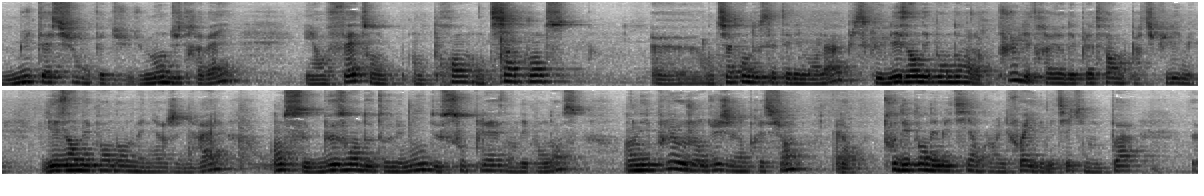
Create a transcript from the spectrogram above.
mutation en fait, du, monde du travail. Et en fait, on, prend, on tient compte euh, on tient compte de cet élément-là, puisque les indépendants, alors plus les travailleurs des plateformes en particulier, mais les indépendants de manière générale, ont ce besoin d'autonomie, de souplesse, d'indépendance. On n'est plus aujourd'hui, j'ai l'impression, alors tout dépend des métiers, encore une fois, il y a des métiers qui n'ont pas euh,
